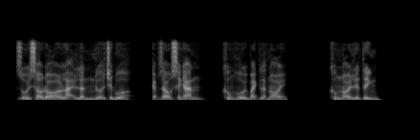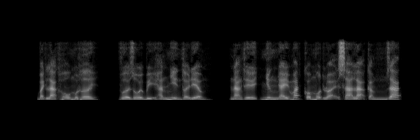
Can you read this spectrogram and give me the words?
rồi sau đó lại lần nữa chiếc đũa, kẹp rau xanh ăn, không hồi bạch lạc nói. Không nói liền tính. Bạch lạc hô một hơi, vừa rồi bị hắn nhìn thời điểm, nàng thế nhưng nháy mắt có một loại xa lạ cảm giác,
